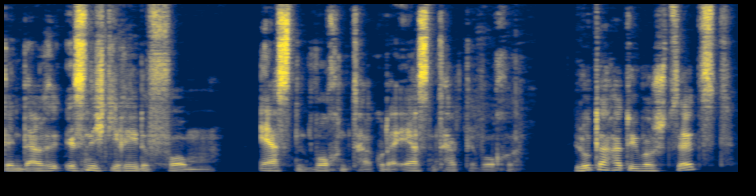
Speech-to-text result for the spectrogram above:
Denn da ist nicht die Rede vom ersten Wochentag oder ersten Tag der Woche. Luther hatte übersetzt,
